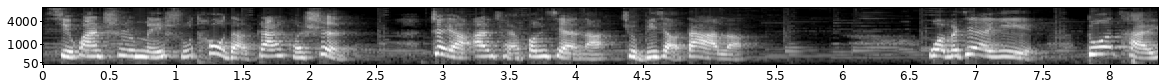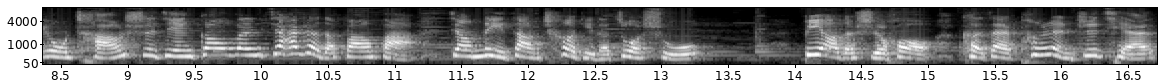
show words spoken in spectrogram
喜欢吃没熟透的肝和肾，这样安全风险呢就比较大了。我们建议多采用长时间高温加热的方法，将内脏彻底的做熟。必要的时候，可在烹饪之前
